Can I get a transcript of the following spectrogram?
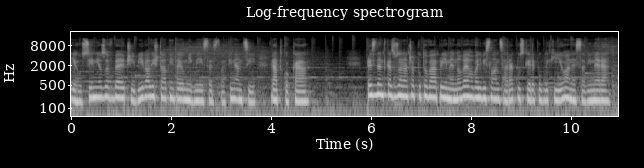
jeho syn Jozef B., či bývalý štátny tajomník ministerstva financí Radko K. Prezidentka Zuzana Čaputová príjme nového veľvyslanca Rakúskej republiky Johannesa Vimera.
